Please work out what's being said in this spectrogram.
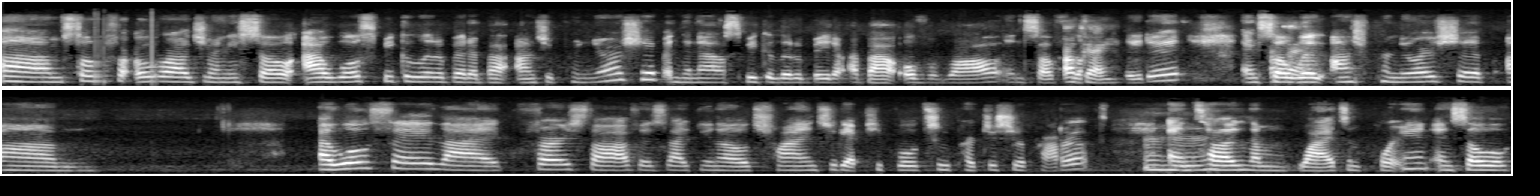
Um, so for overall journey, so I will speak a little bit about entrepreneurship and then I'll speak a little bit about overall and self related. Okay. And so okay. with entrepreneurship, um, I will say like first off it's like, you know, trying to get people to purchase your product mm-hmm. and telling them why it's important. And so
